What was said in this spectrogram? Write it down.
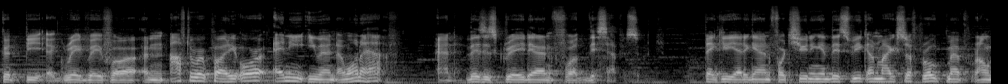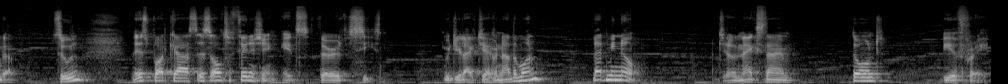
Could be a great way for an after work party or any event I want to have. And this is great and for this episode. Thank you yet again for tuning in this week on Microsoft Roadmap Roundup. Soon, this podcast is also finishing its third season. Would you like to have another one? Let me know. Until next time, don't be afraid.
